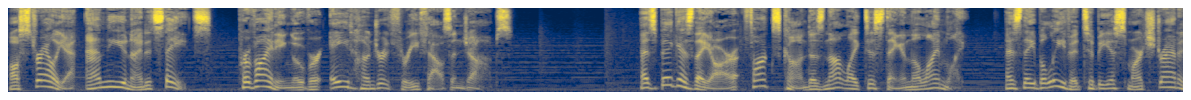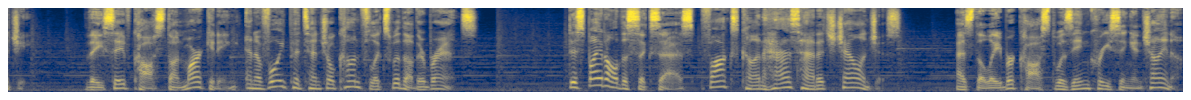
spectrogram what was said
Australia, and the United States, providing over 803,000 jobs. As big as they are, Foxconn does not like to stay in the limelight, as they believe it to be a smart strategy. They save costs on marketing and avoid potential conflicts with other brands. Despite all the success, Foxconn has had its challenges, as the labor cost was increasing in China,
